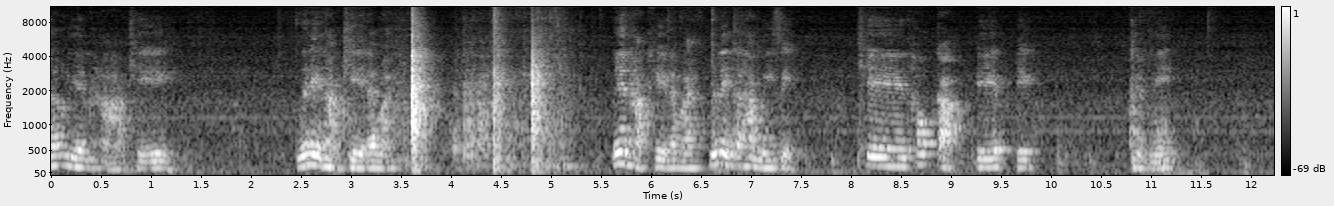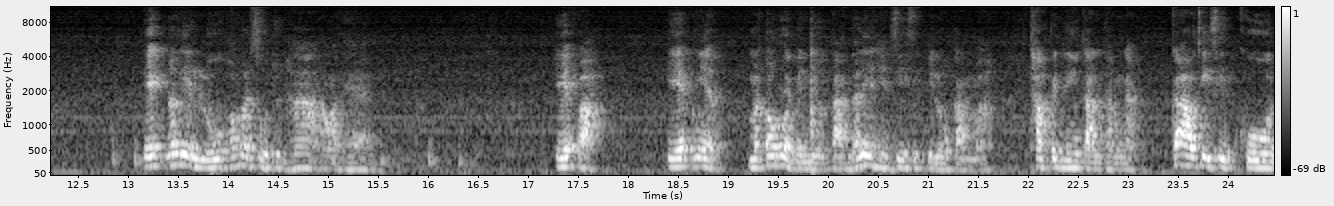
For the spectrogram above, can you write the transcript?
นักเรียนหา k นักเรียนหา k ได้ไหมนักเรียนหา k ได้ไหมนักเรียนก็ทำนี้สิ k เท่ากับ f x แบบนี้ x นักเรียนรู้เพราะมัน 0.5 เอามาแทน f อะ f เนี่ย มันต้องหน่วยเป็นนิวตันนักเรียนเห็น 40 กิโลกรัมมะทำเป็นนิวตันทำไงก็เอา 40 คูณ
